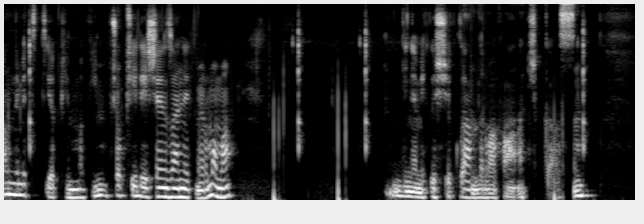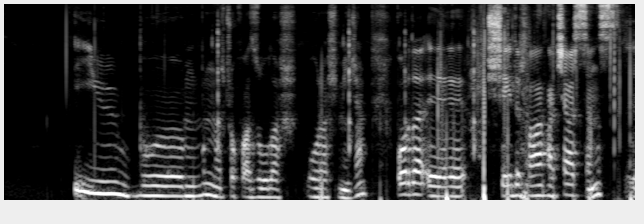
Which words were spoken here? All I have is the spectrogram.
unlimited yapayım bakayım. Çok şey değişeceğini zannetmiyorum ama dinamik ışıklandırma falan açık kalsın. Bu, bunları çok fazla uğraş, uğraşmayacağım. Bu arada e, shader falan açarsanız e,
